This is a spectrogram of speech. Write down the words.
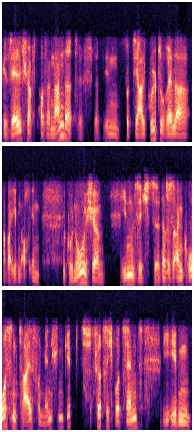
Gesellschaft auseinanderdriftet in sozial-kultureller, aber eben auch in ökonomischer Hinsicht, dass es einen großen Teil von Menschen gibt, 40 Prozent, die eben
